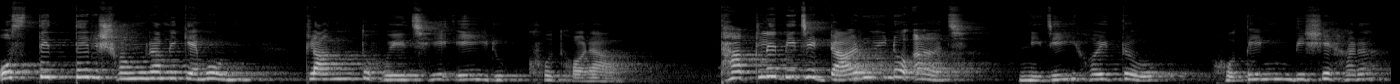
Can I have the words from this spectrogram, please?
অস্তিত্বের সংগ্রামে কেমন ক্লান্ত হয়েছে এই রুক্ষ ধরা। থাকলে বেঁচে ডারুইনও আজ নিজেই হয়তো হতেন দিশেহারা।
